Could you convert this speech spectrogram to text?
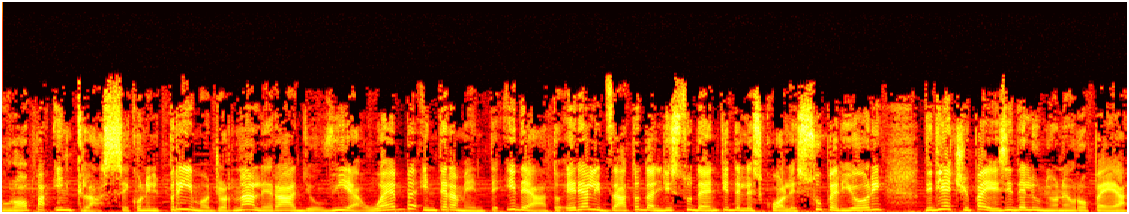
l'Europa in classe con il primo giornale radio via web interamente ideato e realizzato dagli studenti delle scuole superiori di 10 paesi dell'Unione Europea,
